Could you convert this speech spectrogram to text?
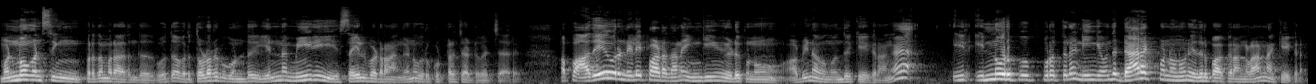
மன்மோகன் சிங் பிரதமராக இருந்தது போது அவர் தொடர்பு கொண்டு என்ன மீறி செயல்படுறாங்கன்னு ஒரு குற்றச்சாட்டு வச்சார். அப்போ அதே ஒரு நிலைப்பாடை தானே இங்கேயும் எடுக்கணும் அப்படின்னு அவங்க வந்து கேட்குறாங்க இன்னொரு புறத்துல நீங்க வந்து டைரக்ட் பண்ணணும்னு எதிர்பார்க்கறாங்களான்னு நான் கேக்குறேன்.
